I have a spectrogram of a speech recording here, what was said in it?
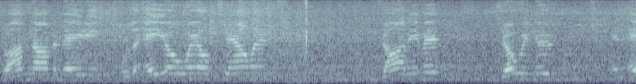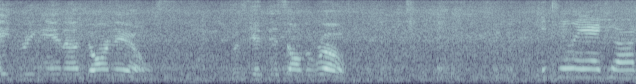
So I'm nominating for the ALS Challenge, John Emmett, Joey Newton, and Adriana Darnell. Let's get this on the road. It's really John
